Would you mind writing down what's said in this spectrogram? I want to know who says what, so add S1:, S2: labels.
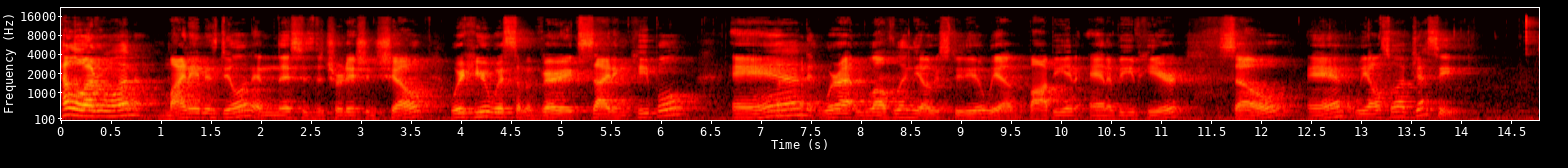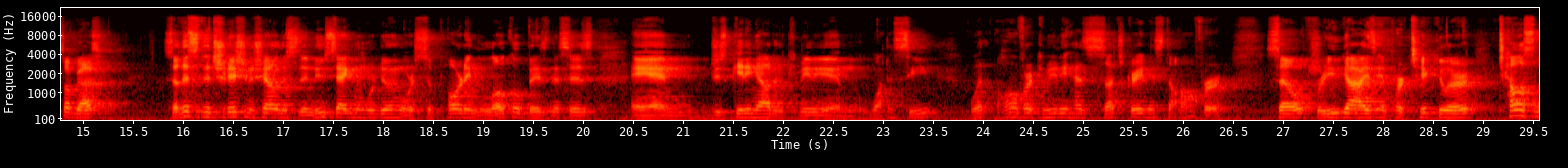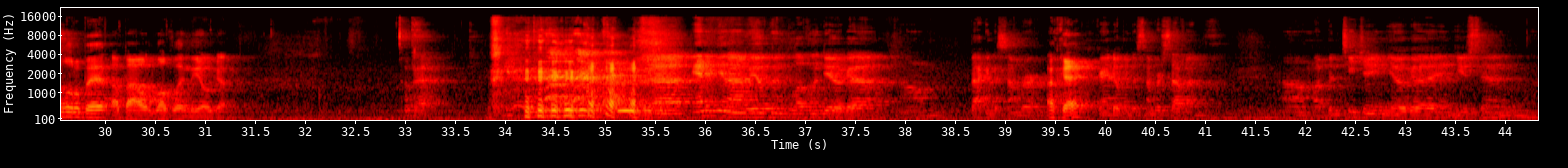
S1: Hello, everyone. My name is Dillon, and this is the Tradition Show. We're here with some very exciting people, and we're at Loveland Yoga Studio. We have Bobby and Annavy here. So, and we also have Jesse.
S2: What's up, guys?
S1: So, this is the Tradition Show. This is a new segment we're doing. We're supporting local businesses and just getting out in the community and want to see what all of our community has such greatness to offer. So, for you guys in particular, tell us a little bit about Loveland Yoga.
S3: Okay. uh, Andy and I, we opened Loveland Yoga um, back in December.
S1: Okay.
S3: Grand opened December 7th. Um, I've been teaching yoga in Houston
